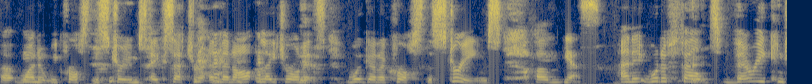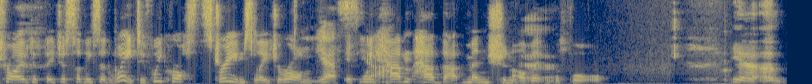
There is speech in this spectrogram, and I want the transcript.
Uh, why don't we cross the streams, etc. And then uh, later on, it's we're going to cross the streams. Um, yes. And it would have felt very contrived if they just suddenly said, "Wait, if we cross the streams later on." Yes. If we hadn't had that mention of it before. Yeah, um,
